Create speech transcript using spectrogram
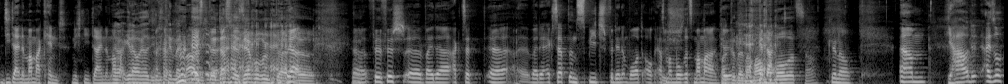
die deine Mama kennt, nicht die deine Mama Ja, genau, kennt. ja, die, die kennen meinen Namen. Ja, das wäre sehr berühmt. Ja. Also, Ja, Phil Fish äh, bei, der Akzept, äh, äh, bei der Acceptance Speech für den Award auch erstmal Ich Moritz Mama ge danke deiner Mama. Moritz. Ja. Genau. Ähm, ja, also.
